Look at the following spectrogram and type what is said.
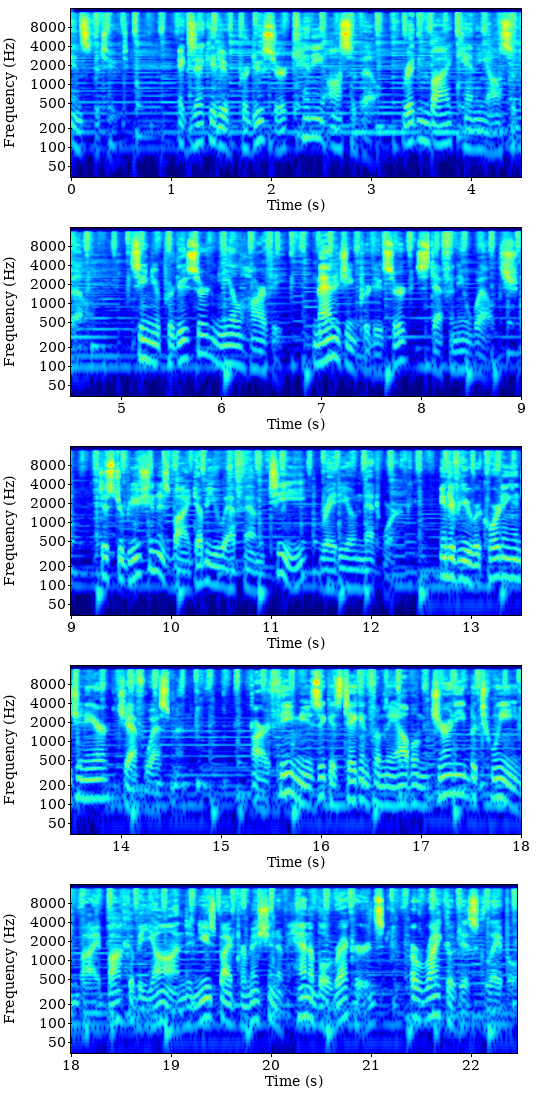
Institute. Executive producer Kenny Ausubel, written by Kenny Ausubel. Senior producer Neil Harvey. Managing producer Stephanie Welch. Distribution is by WFMT Radio Network. Interview recording engineer Jeff Westman. Our theme music is taken from the album Journey Between by Baka Beyond and used by permission of Hannibal Records, a Rykodisc label.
